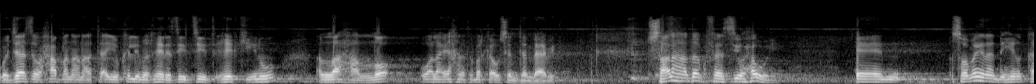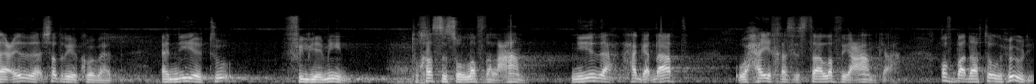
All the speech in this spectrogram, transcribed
Wajaaza waxaa bannaanaatay an yukalima hayra zayd zayd hayrkii inuu la hadlo walaa yaxnat marka uusan dembaabin tusaalahan haddaan ku fahansiye waxaa weeye soomaynan dhihin qaacidada shadriga koobaad anniyatu fi اlyamiin tukhasisu lafd alcaam niyada xagga dhaarta waxay khasistaa lafdiga caamka ah. Qof baa dhaarto wuxuu yidhi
